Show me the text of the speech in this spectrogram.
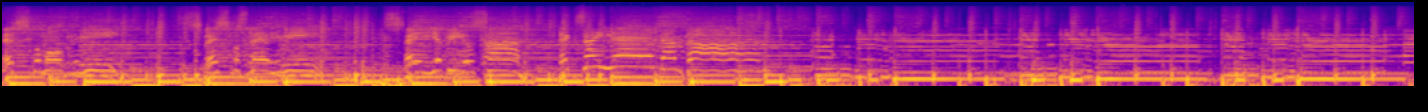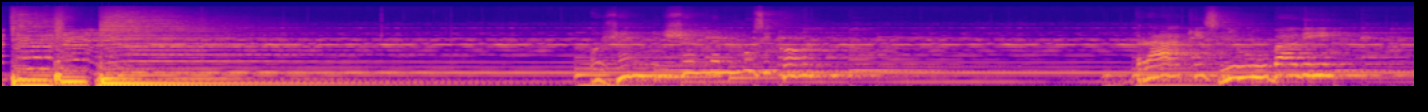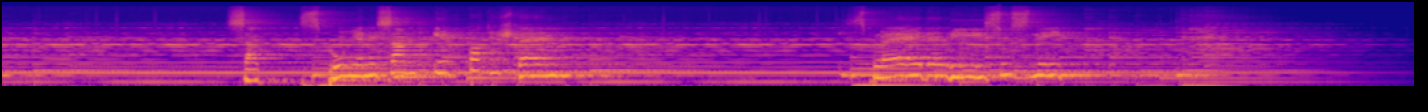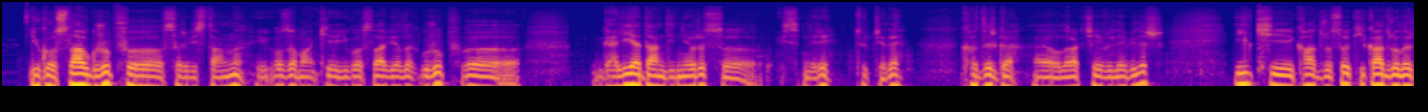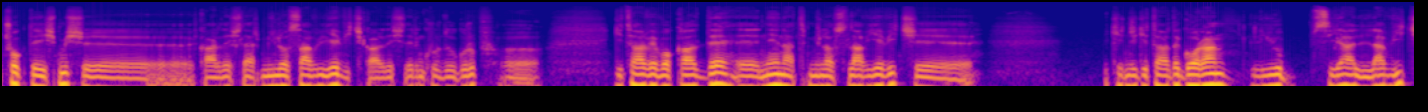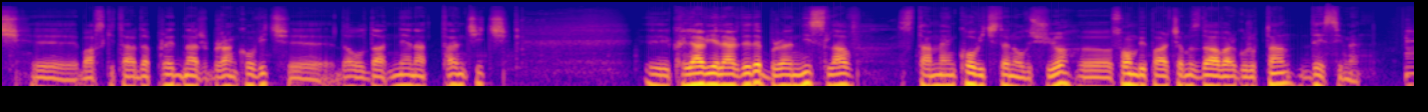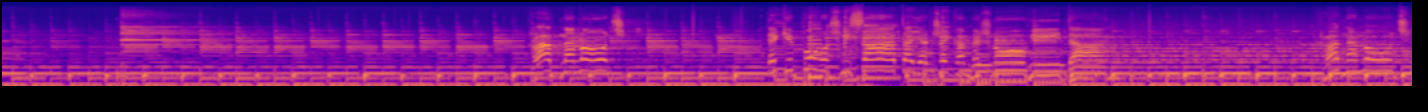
Sve smo mogli mi, sve smo smeli mi Sve je bio san, tek za jedan dan. Oženšenem muzikom brak iz ljubavi Sad zbunjen sam i potišten Izbledeli su sni Yugoslav grup e, Sırbistanlı o zamanki Yugoslavyalı grup e, Galia'dan dinliyoruz. E, isimleri Türkçe'de Kadırga olarak çevrilebilir. İlk kadrosu ki kadroları çok değişmiş kardeşler Milosavljevic kardeşlerin kurduğu grup gitar ve vokalde Nenat Miloslavjevic ikinci gitarda Goran Ljub Sijalavić, e, bas gitarda Prednar Brankovic, e, davulda Nenad Tančić, e, klavyelerde de Branislav Stamenkovic'ten oluşuyor. E, son bir parçamız daha var gruptan Decimen. Hladna noć, tek je ponoćni sat, ja čekam već novi dan. Hladna noć,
